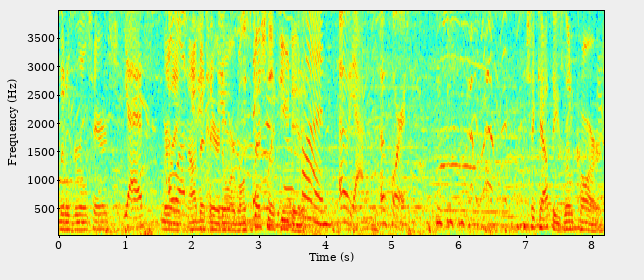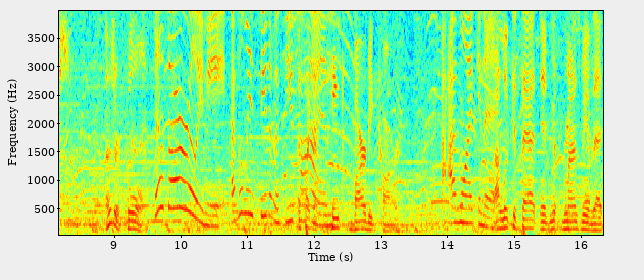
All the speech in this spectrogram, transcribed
little girls' hairs? Yes, Were I I bet they're adorable, especially if you did it. Fun. Oh yeah, of course. Check out these little cars. Those are cool. Those are really neat. I've only seen them a few It's times. It's like a pink Barbie car. I'm liking it. I look at that, and it reminds me of that.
